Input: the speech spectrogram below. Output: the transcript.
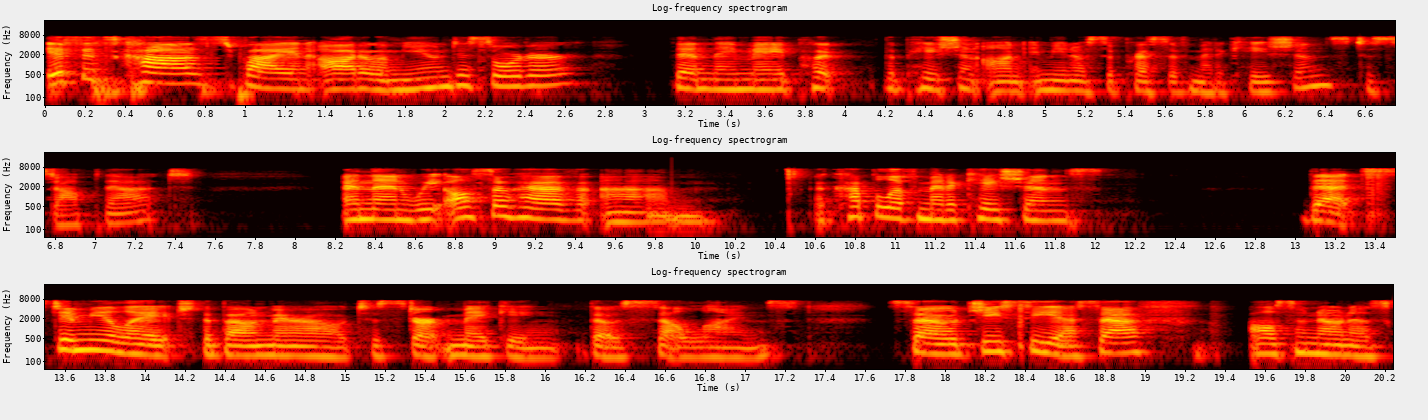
If it's caused by an autoimmune disorder, then they may put the patient on immunosuppressive medications to stop that. And then we also have um, a couple of medications that stimulate the bone marrow to start making those cell lines. So GCSF, also known as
